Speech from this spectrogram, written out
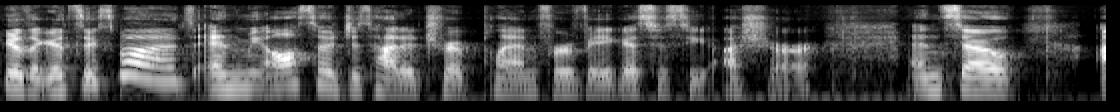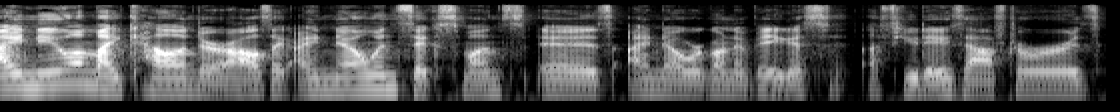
he was like, "It's six months," and we also just had a trip planned for Vegas to see Usher, and so I knew on my calendar, I was like, I know when six months is. I know we're going to Vegas a few days afterwards.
